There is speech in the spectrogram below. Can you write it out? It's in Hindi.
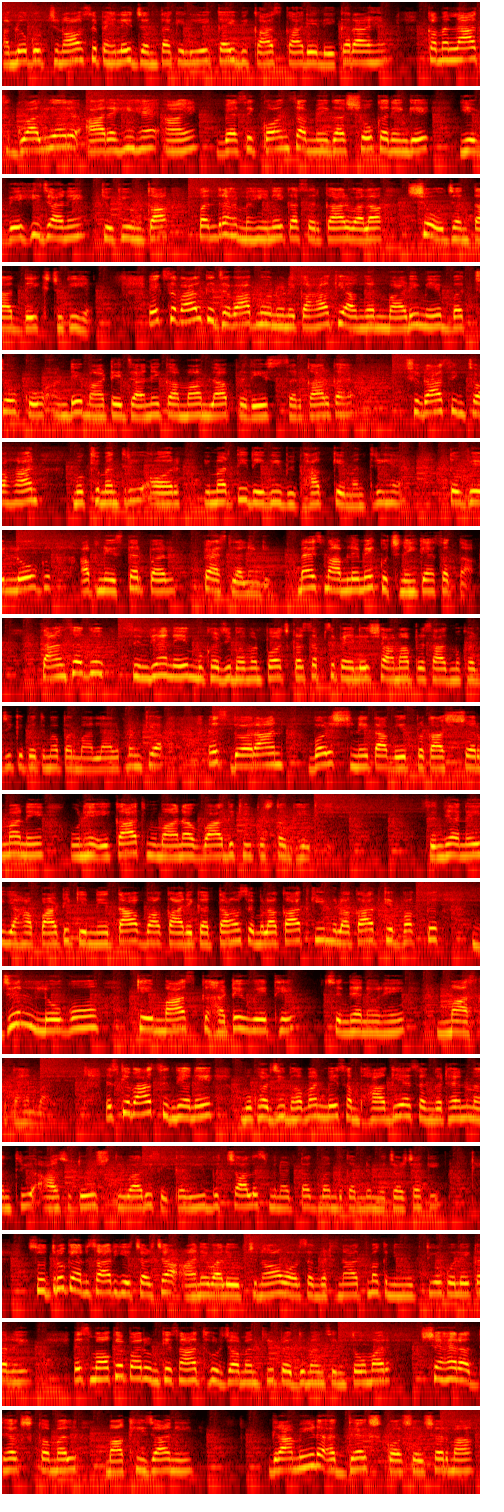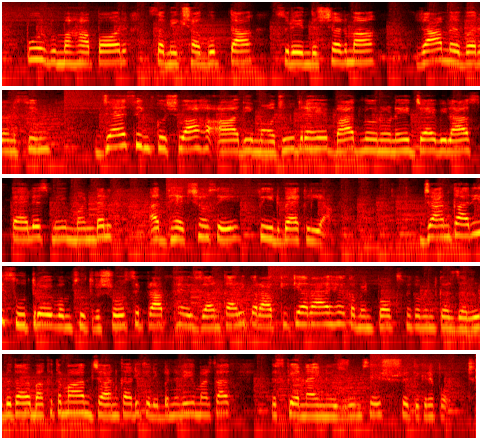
हम लोग उपचुनाव से पहले जनता के लिए कई विकास कार्य लेकर आए हैं। कमलनाथ ग्वालियर आ रहे हैं, आए। वैसे कौन सा मेगा शो करेंगे, ये वे ही जाने, क्योंकि उनका पंद्रह महीने का सरकार वाला शो जनता देख चुकी है। एक सवाल के जवाब में उन्होंने कहा कि आंगनबाड़ी में बच्चों को अंडे बांटे जाने का मामला प्रदेश सरकार का है। शिवराज सिंह चौहान मुख्यमंत्री और इमरती देवी विभाग के मंत्री हैं तो वे लोग अपने स्तर पर फैसला लेंगे। मैं इस मामले में कुछ नहीं कह सकता। सांसद सिंधिया ने मुखर्जी भवन पहुंचकर सबसे पहले श्यामा प्रसाद मुखर्जी की प्रतिमा पर माल्यार्पण किया। इस दौरान वरिष्ठ नेता वेद प्रकाश शर्मा ने उन्हें एकात्म मानववाद की पुस्तक भेंट की। सिंधिया ने यहाँ पार्टी के नेता व कार्यकर्ताओं से मुलाकात की। मुलाकात के वक्त जिन लोगों के मास्क हटे हुए थे, सिंधिया ने उन्हें मास्क पहनवाए। इसके बाद सिंधिया ने मुखर्जी भवन में संभागीय संगठन मंत्री आशुतोष तिवारी से करीब 40 मिनट तक बंद कमरे में चर्चा की। सूत्रों के अनुसार ये चर्चा आने वाले उपचुनाव और संगठनात्मक नियुक्तियों को लेकर रही। इस मौके पर उनके साथ ऊर्जा मंत्री प्रद्युमन सिंह तोमर, शहर अध्यक्ष कमल माखीजानी, ग्रामीण अध्यक्ष कौशल शर्मा, पूर्व महापौर समीक्षा गुप्ता, सुरेंद्र शर्मा, राम वरण सिंह जय सिंह कुशवाहा आदि मौजूद रहे। बाद में उन्होंने जय विलास पैलेस में मंडल अध्यक्षों से फीडबैक लिया। जानकारी, सूत्रों एवं सूत्र स्रोत से प्राप्त है। इस जानकारी पर आपकी क्या राय है? कमेंट बॉक्स में कमेंट कर ज़रूर बताएँ। बाकी तमाम जानकारी के लिए बने रहिए हमारे साथ। एस न्यूज़ रूम से श्रुतिक रिपोर्ट।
